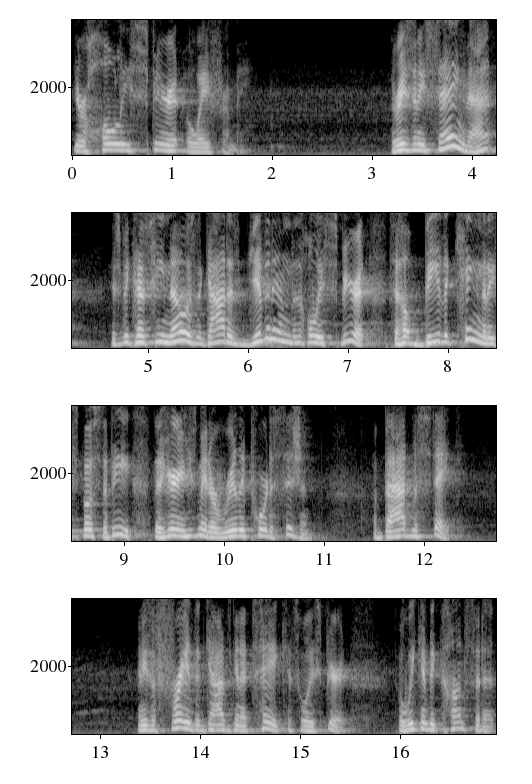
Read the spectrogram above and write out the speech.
your Holy Spirit away from me. The reason he's saying that is because he knows that God has given him the Holy Spirit to help be the king that he's supposed to be, but here he's made a really poor decision, a bad mistake. And he's afraid that God's going to take his Holy Spirit. But we can be confident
